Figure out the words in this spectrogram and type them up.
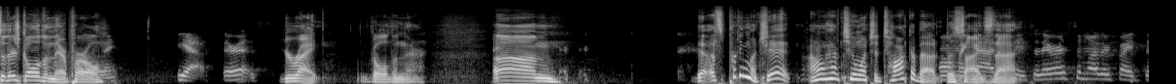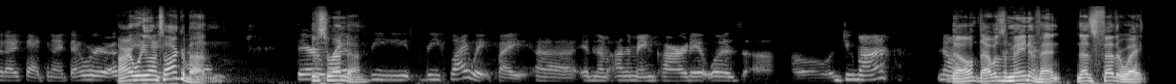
So there's gold in there, Pearl. Yeah, there is. You're right. Gold in there. Um, yeah, that's pretty much it. I don't have too much to talk about oh besides that. Okay, so there are some other fights that I saw tonight that were. Amazing. All right, what do you want to talk about? Um, there Give rundown. The the flyweight fight uh, in the on the main card. It was uh, Dumont. No, no, that was the main event. That's featherweight.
